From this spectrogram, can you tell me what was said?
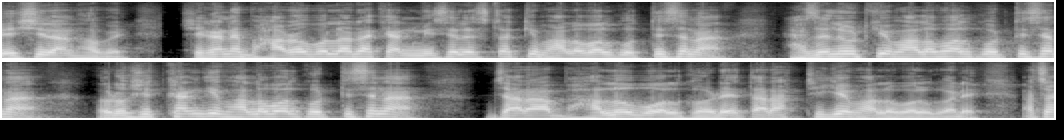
বেশি রান হবে। সেখানে ভালো বোলাররা কেন? মিসেল স্টক কি ভালো বল করতেছে না? হ্যাজেলউড কি ভালো বল করতেছে না? রশিদ খান কি ভালো বল করতেছে না? যারা ভালো বল করে, তারা ঠিকই ভালো বল করে। আচ্ছা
